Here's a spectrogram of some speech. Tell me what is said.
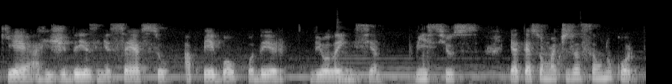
que é a rigidez em excesso, apego ao poder, violência, vícios e até somatização no corpo.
